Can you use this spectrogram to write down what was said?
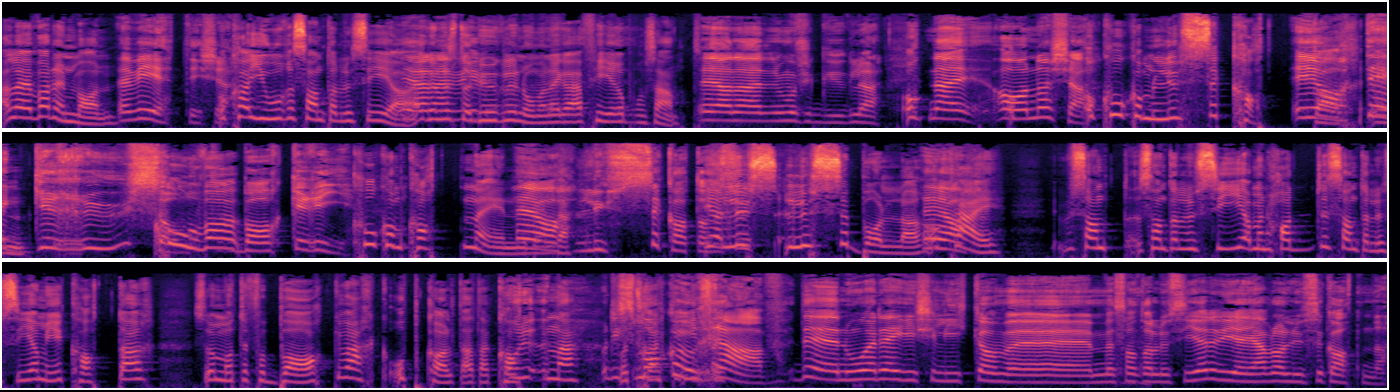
Eller var det en mann? Jeg vet ikke. Og hva gjorde Santa Lucia? Ja, jeg har lyst til å google noe, men jeg har 4% Ja, nei, du må ikke google. Og- nei, aner ikke. Og hvor kom lussekatter inn? ja, det er inn? grusomt Hvor var- bakeri. Hvor kom kattene inn i Ja, bildet? lussekatter. Ja, lus, lusseboller, ok. Sant, Santa Lucia, men hadde Santa Lucia mye katter som måtte få bakverk oppkalt etter kattene? Og de og smaker jo ræv. Det er noe av det jeg ikke liker med, med Santa Lucia. Det er de jævla lusekattene.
